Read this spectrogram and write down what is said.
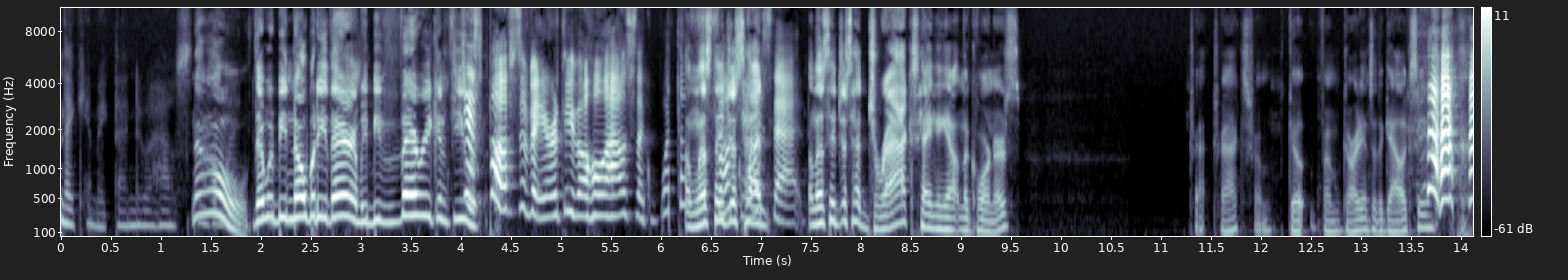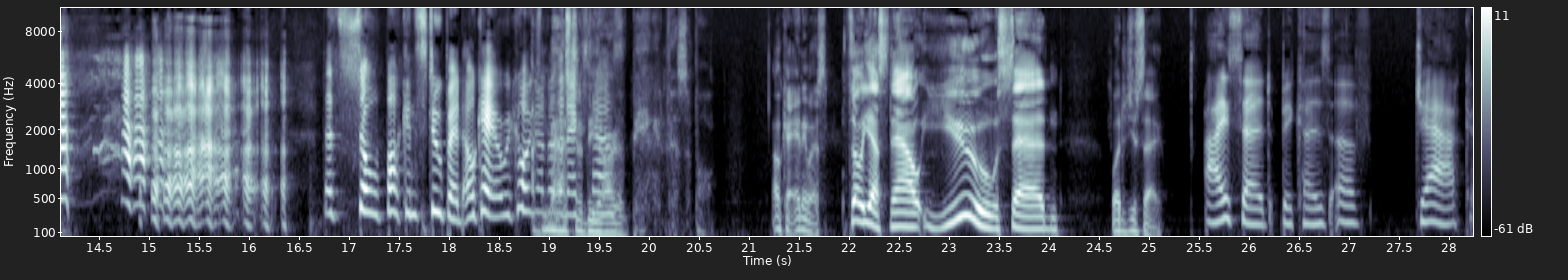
They can't make that into a house. No, there would be nobody there, and we'd be very confused. Just puffs of air through the whole house. Like what the Unless they just was had- that? Unless they just had Drax hanging out in the corners. Dra- Drax from Go- from Guardians of the Galaxy. That's so fucking stupid. Okay, are we going on to the Mastered next the house? art of being invisible. Okay, anyways. So yes, now you said what did you say? I said because of Jack,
